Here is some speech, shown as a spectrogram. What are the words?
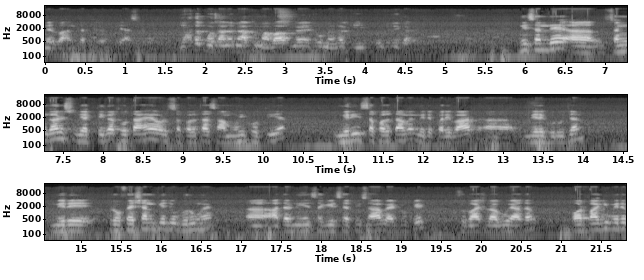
निर्वहन करने का प्रयास करूँगा। यहाँ तक पहुँचाने में आपके माँ बाप ने जो मेहनत की उनके लिए क्या निसंदेह संघर्ष व्यक्तिगत होता है और सफलता सामूहिक होती है। मेरी सफलता में मेरे परिवार अ, मेरे गुरुजन मेरे प्रोफेशन के जो गुरु हैं आदरणीय सगीर सैफी साहब एडवोकेट सुभाष बाबू यादव और बाकी मेरे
